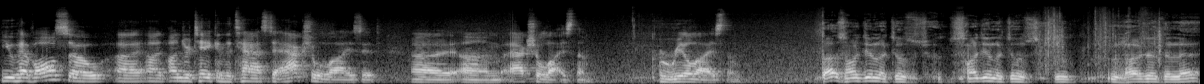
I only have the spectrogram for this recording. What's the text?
you have also uh, uh, undertaken the task to actualize it, uh, um, actualize them, or realize them. 다 상진라 저 상진라 저 라저들레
